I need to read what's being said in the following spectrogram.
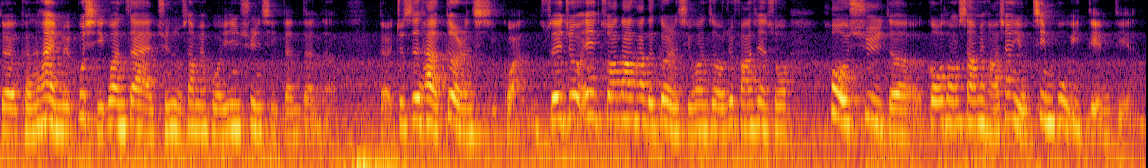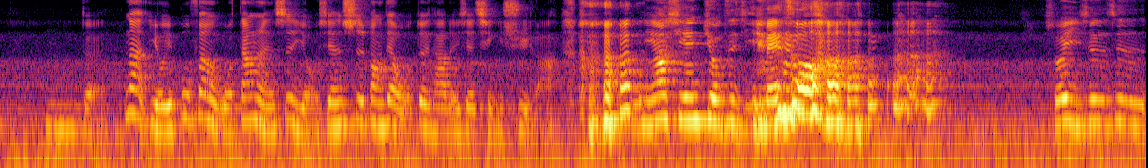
对，可能他也没不习惯在群组上面回应讯息等等的。对，就是他的个人习惯，所以就诶抓到他的个人习惯之后，就发现说后续的沟通上面好像有进步一点点。嗯，对。那有一部分我当然是有先释放掉我对他的一些情绪啦。你要先救自己。没错。所以就是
